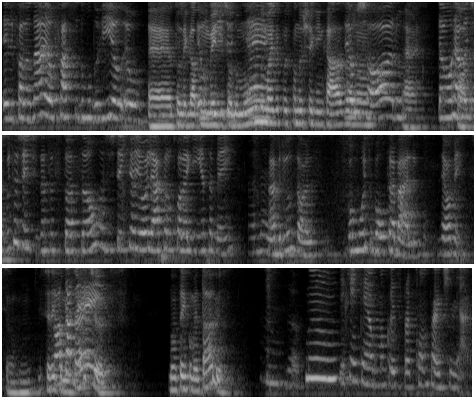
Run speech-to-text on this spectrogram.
ele falando, ah, eu faço todo mundo rir, eu, eu, É, eu tô legal Eu no meio de todo mundo, é. mas depois quando eu chego em casa. eu não... choro. É. Então, realmente, Foda. muita gente nessa situação, a gente tem que aí olhar pelo coleguinha também, É abrir os olhos. Ficou muito bom o trabalho, realmente. Uhum. E você tem Nota comentário, 10. Chucks? Não tem comentários? Não. Não. E quem tem alguma coisa pra compartilhar?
